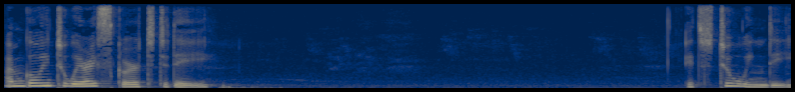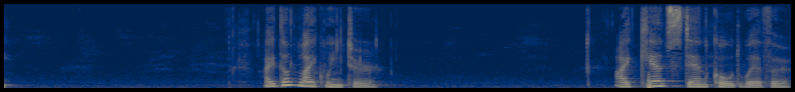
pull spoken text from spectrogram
I'm going to wear a skirt today. It's too windy. I don't like winter. I can't stand cold weather.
